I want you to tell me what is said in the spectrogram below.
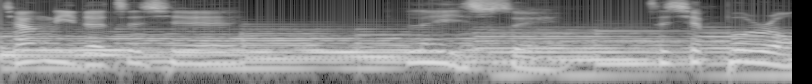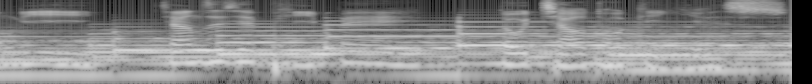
将你的这些泪水、这些不容易，将这些疲惫都交托给耶稣。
